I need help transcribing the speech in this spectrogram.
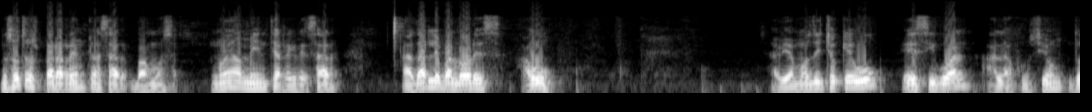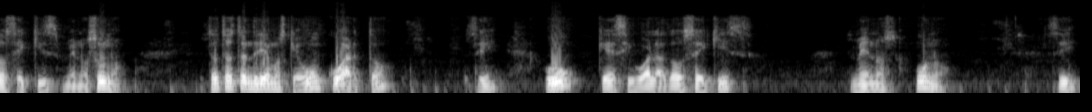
Nosotros para reemplazar vamos nuevamente a regresar a darle valores a u. Habíamos dicho que u es igual a la función 2x menos 1. Nosotros tendríamos que un cuarto, ¿sí? u que es igual a 2x menos 1. ¿sí?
